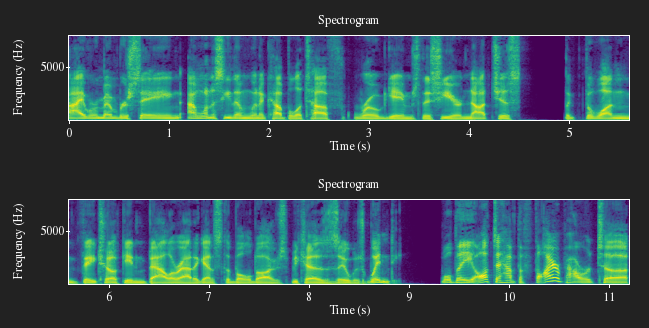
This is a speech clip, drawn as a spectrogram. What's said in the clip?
I remember saying, I want to see them win a couple of tough road games this year, not just like the one they took in Ballarat against the Bulldogs because it was windy. Well, they ought to have the firepower to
